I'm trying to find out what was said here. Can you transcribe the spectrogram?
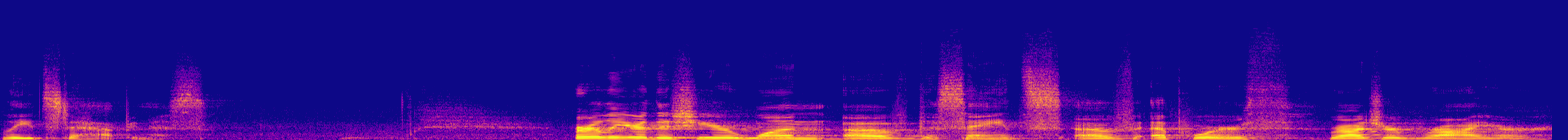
leads to happiness. Earlier this year, one of the saints of Epworth, Roger Breyer,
